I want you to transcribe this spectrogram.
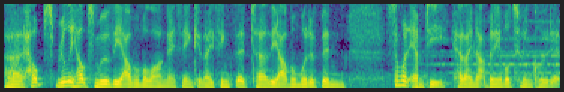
uh, helps really helps move the album along. I think, and I think that uh, the album would have been somewhat empty had I not been able to include it.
